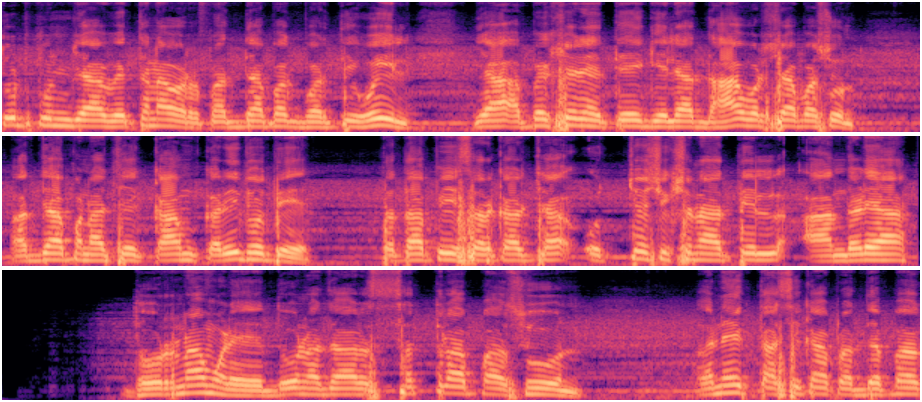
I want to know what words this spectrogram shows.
तुटपुंजा वेतनावर प्राध्यापक भरती होईल या अपेक्षेने ते गेल्या दहा वर्षापासून अध्यापनाचे काम करीत होते. तथापि सरकारच्या उच्च शिक्षणातील आंधळ्या धोरणामुळे दोन हजार सतरापासून अनेक तासिका प्राध्यापक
